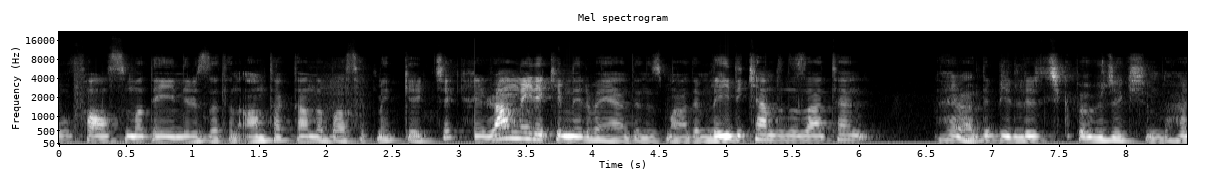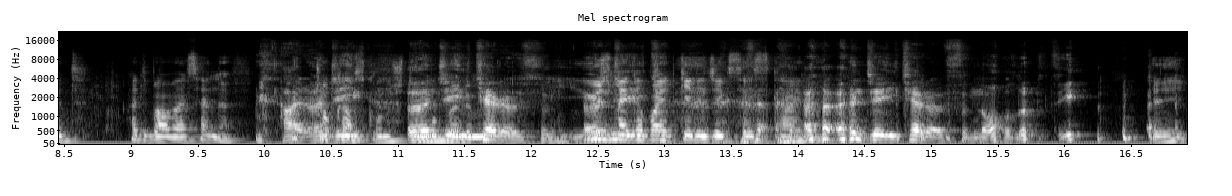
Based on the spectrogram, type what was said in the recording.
bu falsıma değiniriz zaten. Antak'tan da bahsetmek gerekecek. E, Runway ile kimleri beğendiniz madem? Lady Camden'ı zaten herhalde birileri çıkıp övecek şimdi. Hadi. Hadi Babel sen öv. Hayır Çok önce, az İl- konuştum bu önce bölüm. İlker övsün. 100 Önce megabayt gelecek ses kaydı. Önce İlker övsün ne olur diye. Peki.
